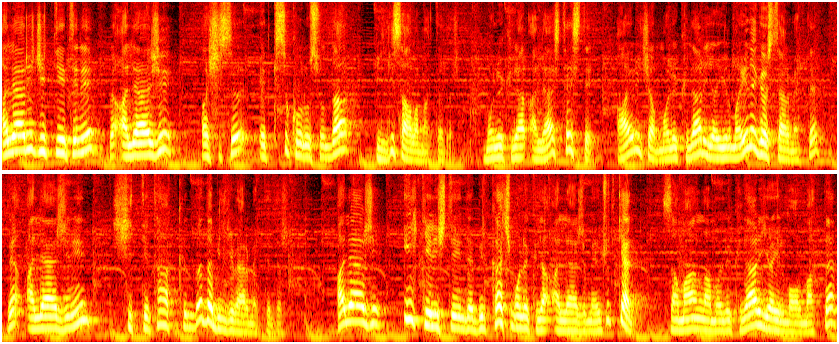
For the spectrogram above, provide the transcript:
Alerji ciddiyetini ve alerji aşısı etkisi konusunda bilgi sağlamaktadır. Moleküler alerji testi ayrıca moleküler yayılmayı da göstermekte ve alerjinin şiddeti hakkında da bilgi vermektedir. Alerji ilk geliştiğinde birkaç moleküler alerji mevcutken zamanla moleküler yayılma olmakta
